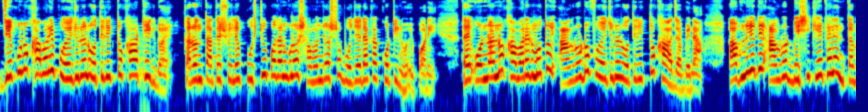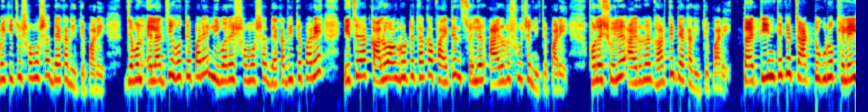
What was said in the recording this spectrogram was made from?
যে কোনো খাবারই প্রয়োজনের অতিরিক্ত খাওয়া ঠিক নয়। কারণ তাতে শরীরে পুষ্টি উপাদানগুলো সামঞ্জস্য বজায় রাখা কঠিন হয়ে পড়ে। তাই অন্যান্য খাবারের মতোই আখরোটও প্রয়োজনের অতিরিক্ত খাওয়া যাবে না। আপনি যদি আখরোট বেশি খেয়ে ফেলেন, তবে কিছু সমস্যা দেখা দিতে পারে। যেমন অ্যালার্জি হতে পারে, লিভারের সমস্যা দেখা দিতে পারে। এছাড়া কালো আখরোটে থাকা ফাইটেন শরীরের আয়রন শুষে নিতে পারে, ফলে শরীরের আয়রনের ঘাটতি দেখা দিতে পারে। তাই তিন থেকে চার টুকরো খেলেই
